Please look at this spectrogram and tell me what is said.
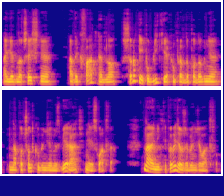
a jednocześnie adekwatne dla szerokiej publiki, jaką prawdopodobnie na początku będziemy zbierać, nie jest łatwe. No ale nikt nie powiedział, że będzie łatwo.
